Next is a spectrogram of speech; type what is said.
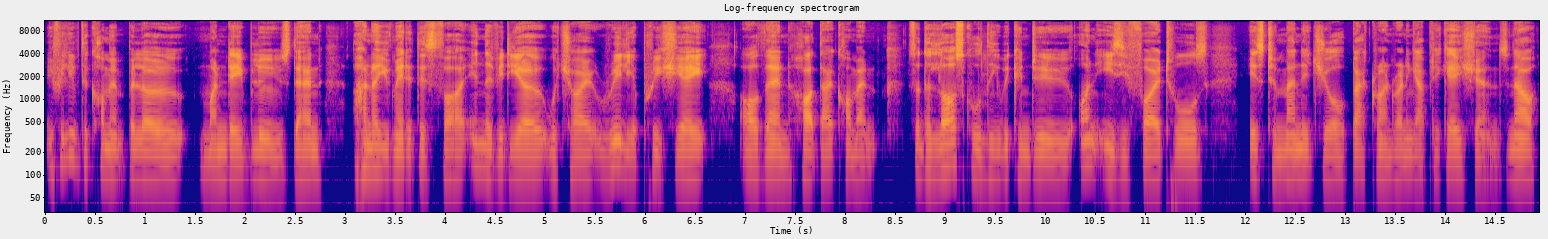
if you leave the comment below Monday Blues, then I know you've made it this far in the video, which I really appreciate. I'll then heart that comment. So the last cool thing we can do on Easy Fire Tools is to manage your background running applications. Now,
